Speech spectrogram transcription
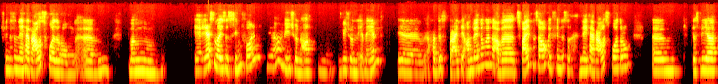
Ich finde das eine Herausforderung. Ähm, man, erstmal ist es sinnvoll, ja, wie, schon, wie schon erwähnt, äh, hat es breite Anwendungen, aber zweitens auch, ich finde es eine Herausforderung, ähm, dass wir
